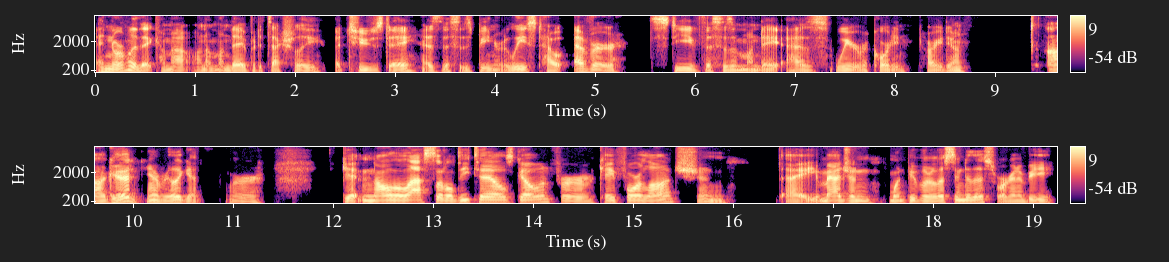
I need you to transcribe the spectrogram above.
And normally they come out on a Monday, but it's actually a Tuesday as this is being released. However, Steve, this is a Monday as we are recording. How are you doing? Uh, good. Yeah, really good. We're getting all the last little details going for K4 launch and I imagine when people are listening to this, we're going to be,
